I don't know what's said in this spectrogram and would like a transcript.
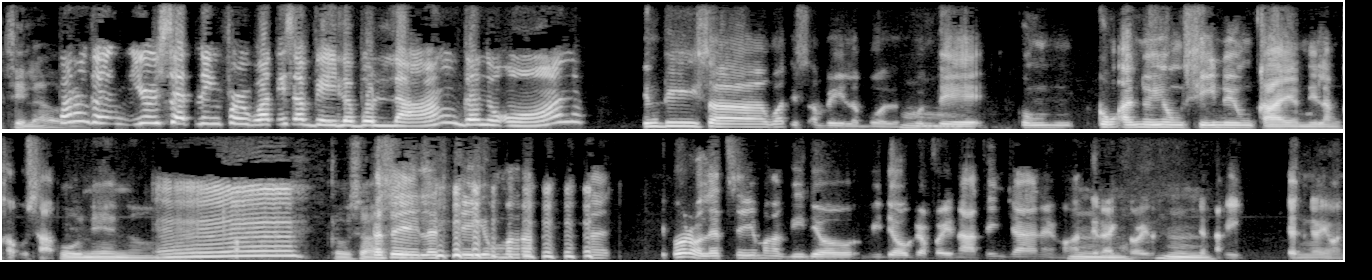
sila? or- Parang gan- you're settling for what is available lang? Ganoon? Hindi sa what is available, Hmm. kundi kung kung ano yung sino yung kaya nilang kausap. Kunin, no? Mm. Kausapin. Kasi let's say yung mga uh, siguro let's say yung mga video videographer natin diyan, yung mga Mm. director Mm. na nakikita ngayon.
